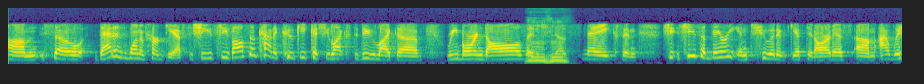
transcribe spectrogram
Um, so that is one of her gifts. She's she's also kind of kooky because she likes to do like uh, reborn dolls and mm-hmm. she does snakes and she she's a very intuitive, gifted artist. Um, I wish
